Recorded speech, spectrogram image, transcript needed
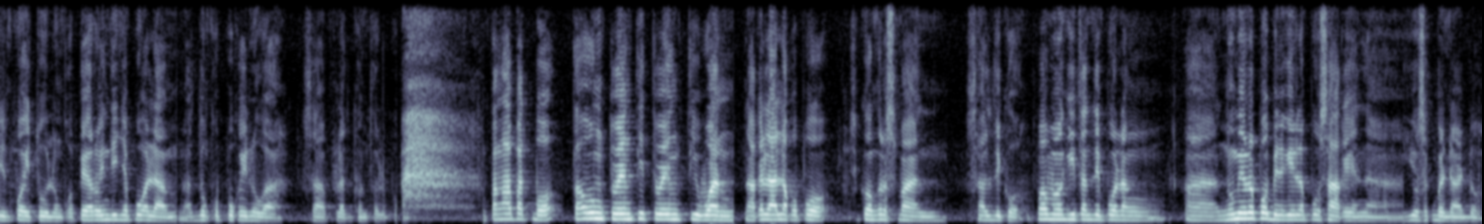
Yun po ay tulong ko. Pero hindi niya po alam na doon ko po kinuha sa flood control po. Ang Pangapat po, taong 2021, nakilala ko po si Congressman Saldico. Pamamagitan din po ng ah, numero po binigay lang po sa akin na Yusek Bernardo.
